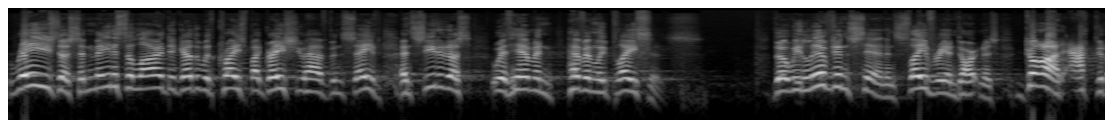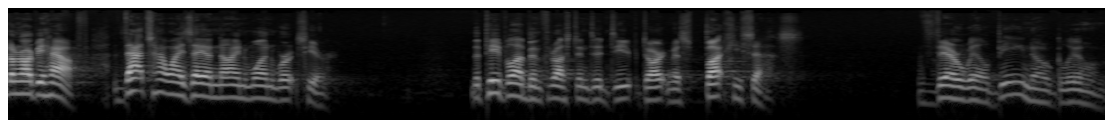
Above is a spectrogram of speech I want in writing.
raised us and made us alive together with Christ. By grace you have been saved, and seated us with Him in heavenly places. Though we lived in sin and slavery and darkness, God acted on our behalf. That's how Isaiah 9 1 works here. The people have been thrust into deep darkness, but he says, there will be no gloom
